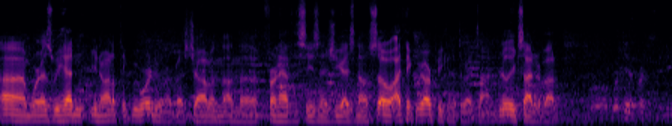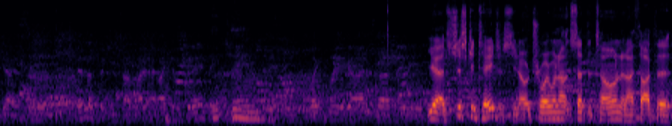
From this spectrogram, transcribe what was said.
Um, whereas we hadn't, you know, I don't think we were doing our best job on, on the front half of the season, as you guys know. So I think we are peaking at the right time. Really excited about it. What difference did you guys see in the pitching staff? I, I, like, did anything change? Anything click for you guys that maybe? Yeah, it's just contagious. You know, Troy went out and set the tone, and I thought that,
